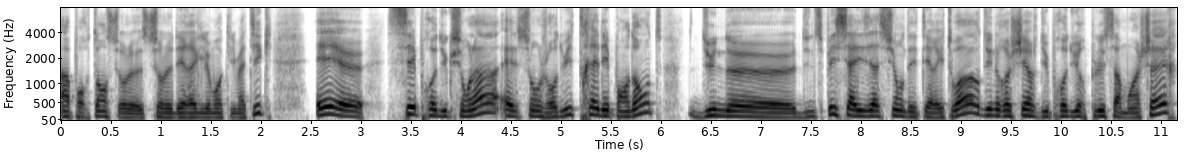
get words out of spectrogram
importants sur le, sur le dérèglement climatique. Et ces productions-là, elles sont aujourd'hui très dépendantes d'une d'une spécialisation des territoires, d'une recherche du produire plus à moins cher.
